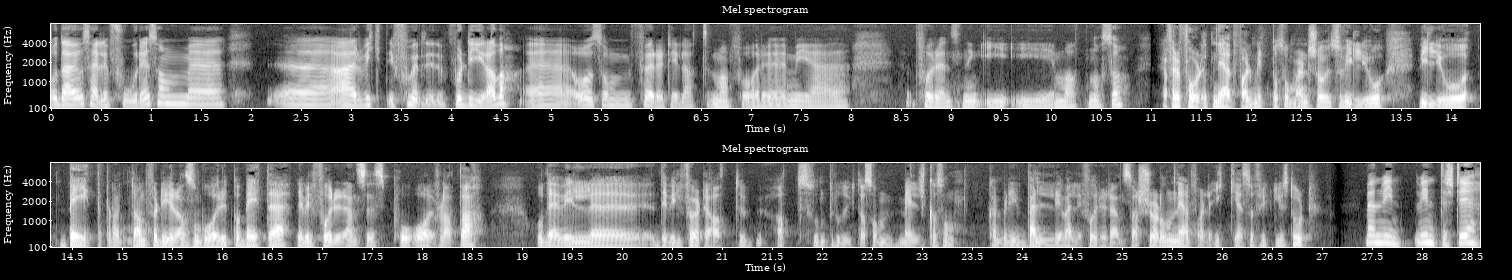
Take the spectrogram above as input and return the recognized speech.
Og det er jo særlig fôret som eh, eh, er viktig for, for dyra, da, og som fører til at man får mye forurensning i, i maten også. Ja, for Får du et nedfall midt på sommeren, så, så vil, jo, vil, jo, beiteplantene for dyrene som går ut på beite, det vil forurenses på overflata. Og det vil, eh, det vil føre til at, at sånne produkter som melk og sånt kan bli veldig veldig forurensa, selv om nedfallet ikke er så fryktelig stort. Men vinterstid,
